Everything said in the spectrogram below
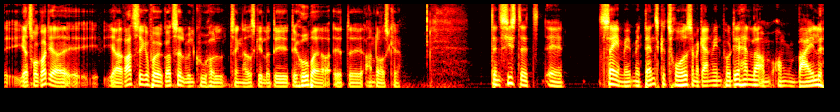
øh, jeg tror godt, jeg, jeg er ret sikker på, at jeg godt selv vil kunne holde tingene adskilt, og det, det håber jeg, at øh, andre også kan. Den sidste øh, sag med, med danske tråde, som jeg gerne vil ind på, det handler om, om Vejle,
